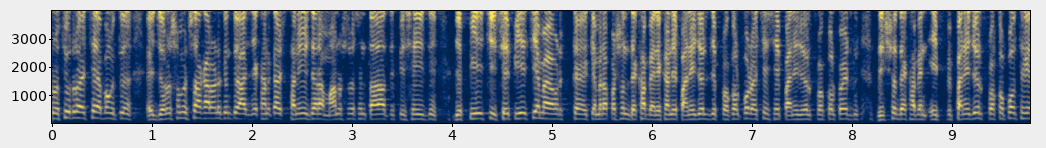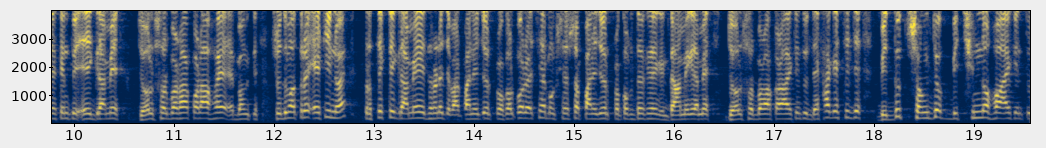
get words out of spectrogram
প্রচুর রয়েছে এবং এই জলের সমস্যার কারণে কিন্তু আজ এখানকার স্থানীয় যারা মানুষ রয়েছেন তারা সেই যে পিএইচি সেই পিএইচি আমার ক্যামেরা পার্সন দেখাবেন। এখানে পানীয় জল যে প্রকল্প রয়েছে, সেই পানীয় জল প্রকল্পের দৃশ্য দেখাবেন। এই পানীয় জল প্রকল্প থেকে কিন্তু এই গ্রামে জল সরবরাহ করা হয় এবং শুধুমাত্র এটি নয়, প্রত্যেকটি গ্রামে এই ধরনের যে পানীয় জল প্রকল্প রয়েছে এবং সেসব পানীয় জল প্রকল্প থেকে গ্রামে গ্রামে জল সরবরাহ করা হয়। কিন্তু দেখা গেছে যে বিদ্যুৎ সংযোগ বিচ্ছিন্ন হয় কিন্তু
